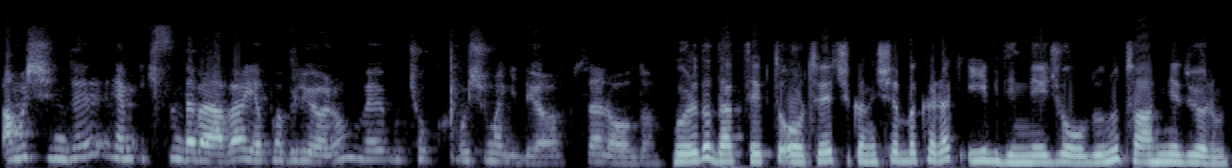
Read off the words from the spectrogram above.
Ama şimdi hem ikisini de beraber yapabiliyorum ve bu çok hoşuma gidiyor. Güzel oldu. Bu arada Duct Tape'de ortaya çıkan işe bakarak iyi bir dinleyici olduğunu tahmin ediyorum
